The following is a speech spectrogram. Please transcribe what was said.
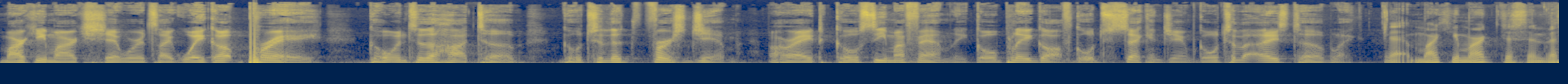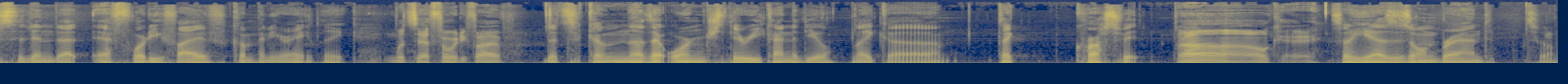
Marky Mark shit where it's like wake up, pray, go into the hot tub, go to the first gym. All right, go see my family, go play golf, go to second gym, go to the ice tub. Like, yeah. Marky Mark just invested in that F forty five company, right? Like what's that forty five? that's like another Orange Theory kind of deal, like uh, like CrossFit. Oh, okay. So he has his own brand. So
